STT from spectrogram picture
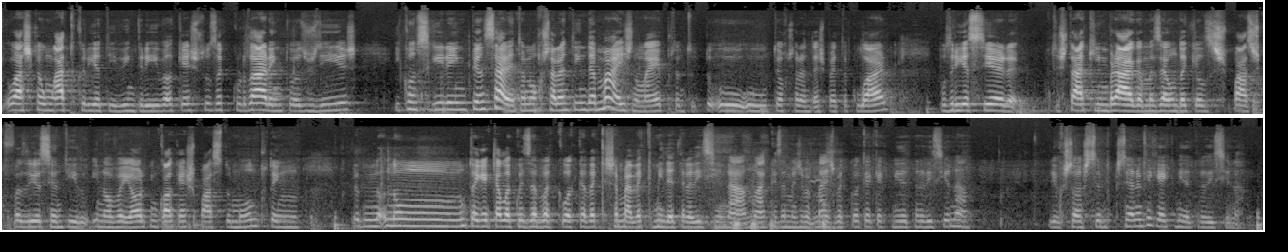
eu acho que é um ato criativo incrível, que é as pessoas acordarem todos os dias e conseguirem pensar. Então, num restaurante ainda mais, não é? Portanto, o, o teu restaurante é espetacular. Poderia ser, está aqui em Braga, mas é um daqueles espaços que fazia sentido em Nova Iorque, em qualquer espaço do mundo, porque tem, não, não tem aquela coisa bacoca da chamada comida tradicional. Não há coisa mais, mais que a comida tradicional. Eu gosto sempre de questionar o que é, que é comida tradicional. Uh,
